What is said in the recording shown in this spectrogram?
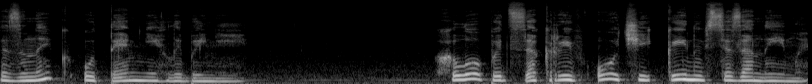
зник у темній глибині. Хлопець закрив очі й кинувся за ними.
